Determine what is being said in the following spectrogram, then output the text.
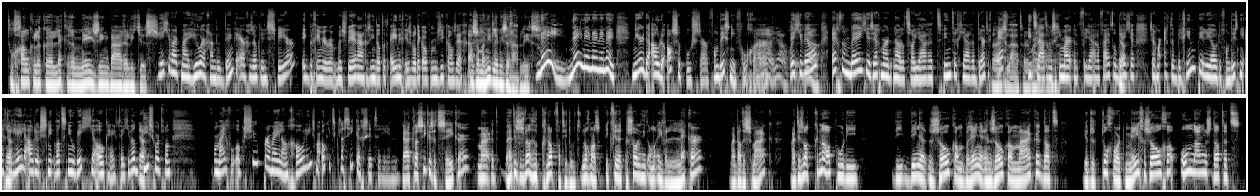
toegankelijke, lekkere, meezingbare liedjes. Weet je waar het mij heel erg aan doet denken? Ergens ook in sfeer. Ik begin weer met mijn sfeer aangezien dat het enige is wat ik over muziek kan zeggen. Als het maar niet Les Miserables is. Nee, nee, nee, nee, nee, nee. Meer de oude Assenpoester van Disney vroeger. Ah, ja, Weet je wel? ja. Echt een beetje, zeg maar, nou dat zou jaren 20, jaren 30. Nou, echt iets later, Iets maar later ja, misschien, maar eh, jaren 50. Een Ja. beetje, zeg maar, echt de beginperiode van Disney. Echt Ja. die hele oude, sneeuw, wat Sneeuwwitje ook heeft. Weet je wel? Ja. Die soort van, voor mijn gevoel ook super melancholisch. Maar ook iets klassiekers zit erin. Ja, klassiek is het zeker. Maar het, het is dus wel heel knap wat hij doet. Nogmaals, ik vind het persoonlijk niet allemaal even lekker. Maar dat is smaak. Maar het is wel knap hoe die, die dingen zo kan brengen en zo kan maken... dat je er toch wordt meegezogen... ondanks dat het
